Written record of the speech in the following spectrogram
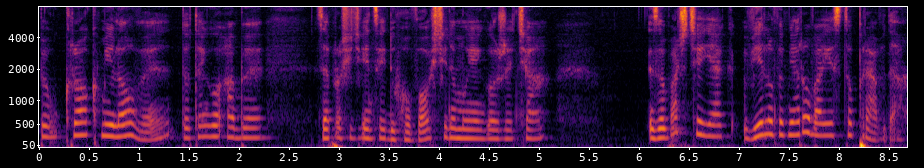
był krok milowy do tego, aby zaprosić więcej duchowości do mojego życia Zobaczcie, jak wielowymiarowa jest to prawda.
